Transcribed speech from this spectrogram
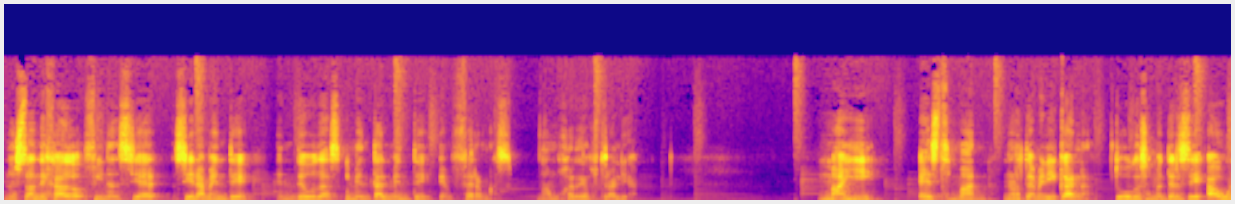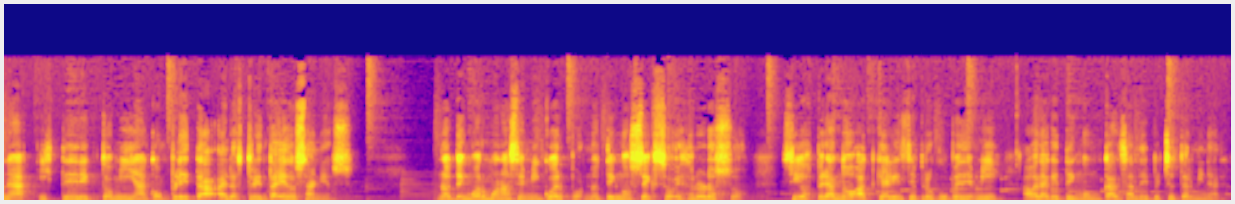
Nos han dejado financieramente en deudas y mentalmente enfermas. Una mujer de Australia. Maggie Estman, norteamericana, tuvo que someterse a una histerectomía completa a los 32 años. No tengo hormonas en mi cuerpo, no tengo sexo, es doloroso. Sigo esperando a que alguien se preocupe de mí ahora que tengo un cáncer de pecho terminal.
